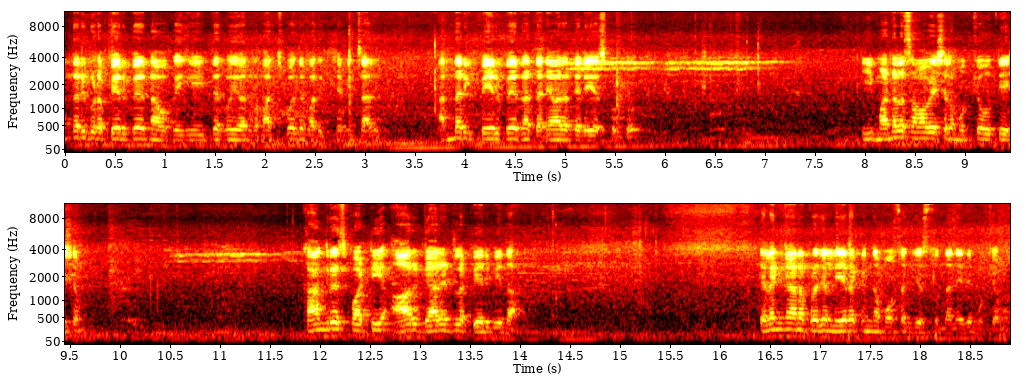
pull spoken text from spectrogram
అందరికి కూడా పేరు పేరున ఒక ఇద్దరు ఎవరైనా మర్చిపోతే మరి క్షమించాలి. అందరికి పేరు పేరున ధన్యవాదాలు తెలియజేసుకుంటూ ఈ మండల సమావేశాల ముఖ్య ఉద్దేశం కాంగ్రెస్ పార్టీ ఆరు గ్యారెంటీల పేరు మీద తెలంగాణ ప్రజల్ని ఏ రకంగా మోసం చేస్తుందనేది ముఖ్యము.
